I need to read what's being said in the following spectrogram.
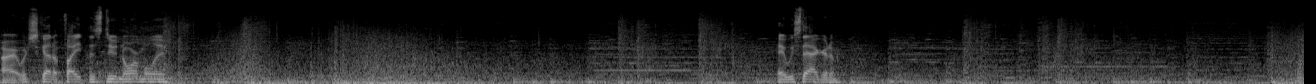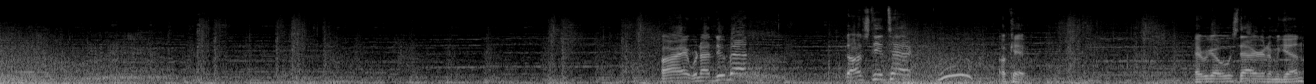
All right, we just gotta fight this dude normally. Hey, we staggered him. All right, we're not doing bad. Dodge the attack. Woo. Okay. There we go. We staggered him again.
